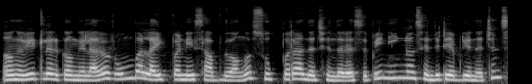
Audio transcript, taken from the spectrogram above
உங்கள் வீட்டில் இருக்கவங்க எல்லாரும் ரொம்ப லைக் பண்ணி சாப்பிடுவாங்க. சூப்பராக இருந்துச்சு இந்த ரெசிபி நீங்களும் செஞ்சுட்டு எப்படி இருந்துச்சுன்னு சொல்லுங்கள்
